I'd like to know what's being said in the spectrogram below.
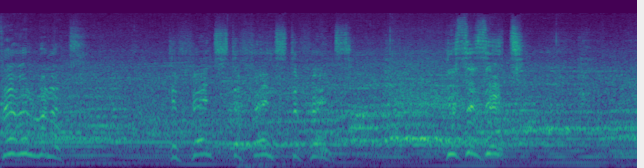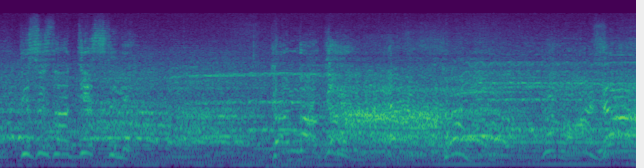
Seven minutes. Defense, defense, defense. This is it. This is our destiny. Come, Bokke! Come!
